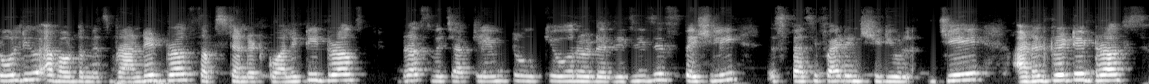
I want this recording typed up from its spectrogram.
told you about the misbranded drugs, substandard quality drugs, drugs which are claimed to cure the diseases, specially specified in Schedule J, adulterated drugs,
